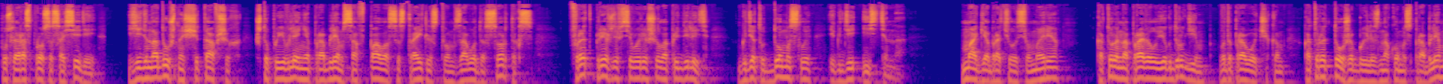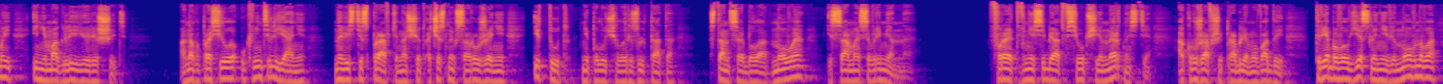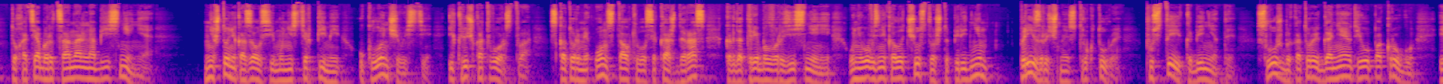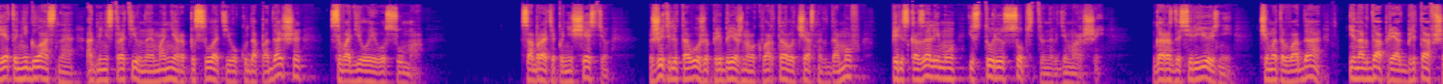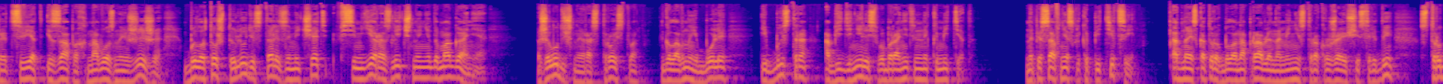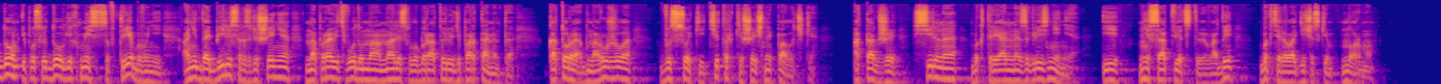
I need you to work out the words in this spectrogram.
После расспроса соседей единодушно считавших, что появление проблем совпало со строительством завода «Сортекс», Фред прежде всего решил определить, где тут домыслы и где истина. Маги обратилась в мэрию, которая направила ее к другим водопроводчикам, которые тоже были знакомы с проблемой и не могли ее решить. Она попросила у Квинтильяни навести справки насчет очистных сооружений, и тут не получила результата. Станция была новая и самая современная. Фред, вне себя от всеобщей инертности, окружавшей проблему воды, требовал, если не виновного, то хотя бы рациональное объяснение. Ничто не казалось ему нестерпимей уклончивости и крючкотворства, с которыми он сталкивался каждый раз, когда требовал разъяснений. У него возникало чувство, что перед ним призрачные структуры, пустые кабинеты – службы, которые гоняют его по кругу, и эта негласная административная манера посылать его куда подальше сводило его с ума. Собратья по несчастью Жители того же прибрежного квартала частных домов пересказали ему историю собственных демаршей. Гораздо серьезней, чем эта вода, иногда приобретавшая цвет и запах навозной жижи, было то, что люди стали замечать в семье различные недомогания, желудочные расстройства, головные боли и быстро объединились в оборонительный комитет. Написав несколько петиций, одна из которых была направлена министру окружающей среды, с трудом и после долгих месяцев требований они добились разрешения направить воду на анализ в лабораторию департамента, которая обнаружила высокий титр кишечной палочки, а также сильное бактериальное загрязнение и несоответствие воды бактериологическим нормам.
